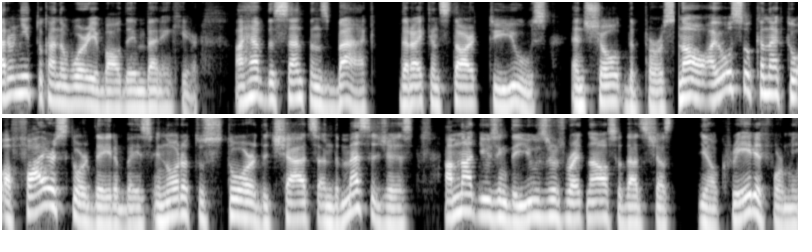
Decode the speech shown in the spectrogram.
I don't need to kind of worry about the embedding here. I have the sentence back that I can start to use and show the person. Now, I also connect to a Firestore database in order to store the chats and the messages. I'm not using the users right now, so that's just, you know, created for me.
